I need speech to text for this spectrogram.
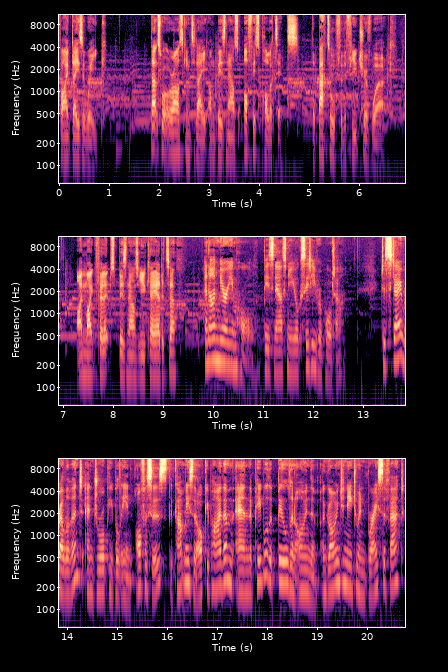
five days a week? That's what we're asking today on Bisnow's Office Politics, the battle for the future of work. I'm Mike Phillips, Bisnow's UK editor. And I'm Miriam Hall, Bisnow's New York City reporter. To stay relevant and draw people in, offices, the companies that occupy them, and the people that build and own them are going to need to embrace the fact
